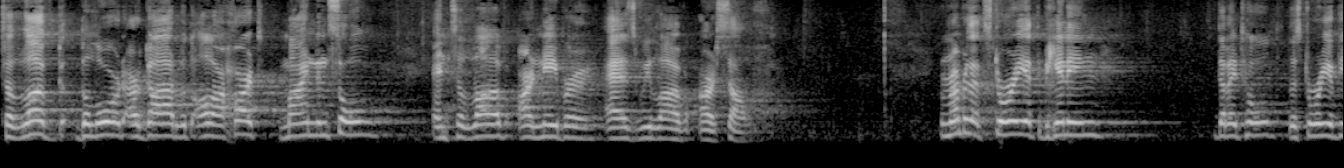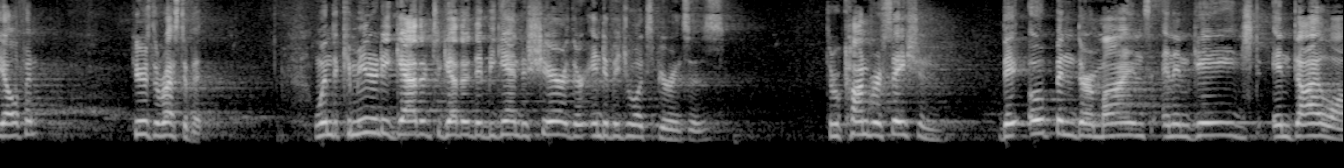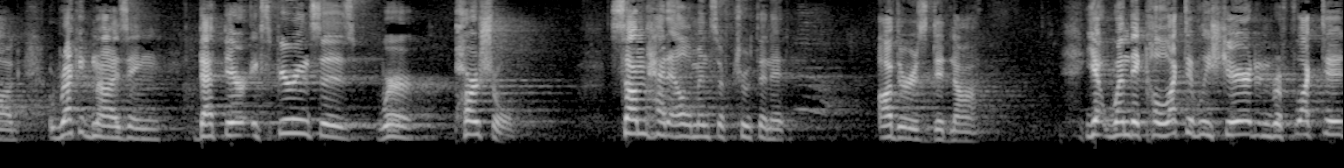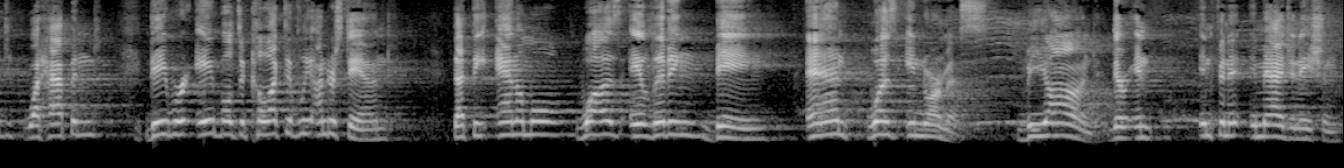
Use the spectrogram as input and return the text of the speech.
to love the Lord our God with all our heart, mind, and soul, and to love our neighbor as we love ourselves. Remember that story at the beginning that I told, the story of the elephant? Here's the rest of it. When the community gathered together, they began to share their individual experiences. Through conversation, they opened their minds and engaged in dialogue, recognizing that their experiences were partial. Some had elements of truth in it, others did not. Yet when they collectively shared and reflected what happened, they were able to collectively understand that the animal was a living being and was enormous, beyond their in, infinite imagination.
